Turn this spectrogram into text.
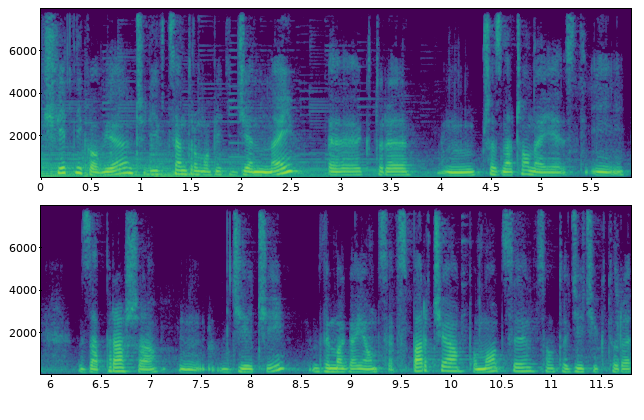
W Świetlikowie, czyli w Centrum Opieki Dziennej, e, które mm, przeznaczone jest i zaprasza mm, dzieci wymagające wsparcia, pomocy. Są to dzieci, które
